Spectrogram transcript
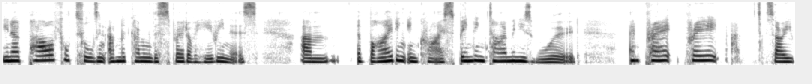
You know, powerful tools in overcoming the spirit of heaviness, um, abiding in Christ, spending time in His Word, and pray, pray, sorry,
